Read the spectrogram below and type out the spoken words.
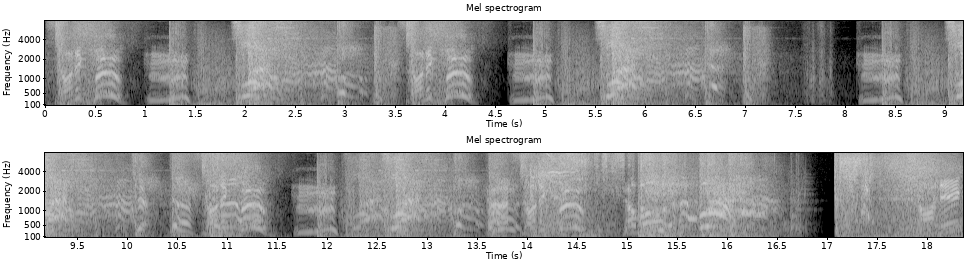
Sonic Boom! Slap! Sonic Boom! Slap! Sonic Boom! Slap! Sonic Boom! Double Blast! Sonic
